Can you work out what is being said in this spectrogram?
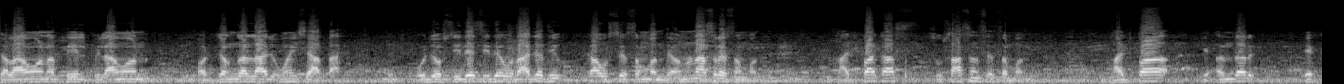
चलावन और तेल पिलावन और जंगल राज वहीं से आता है। वो जो सीधे सीधे वो राजद ही का उससे संबंध है, अनुनाश्रय संबंध है। भाजपा का सुशासन से संबंध है। भाजपा के अंदर एक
